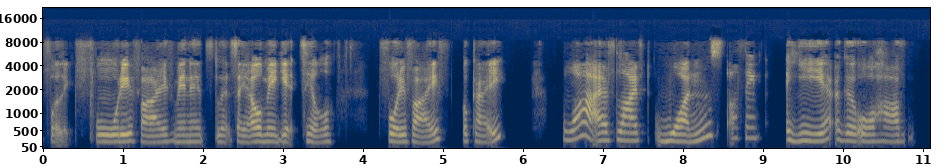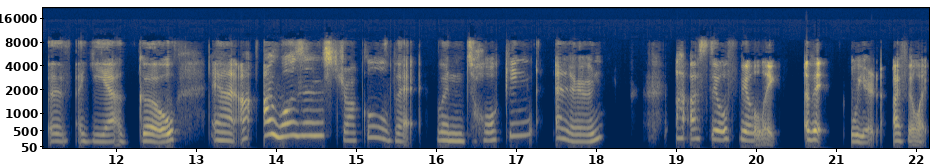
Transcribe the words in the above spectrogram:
for like 45 minutes. Let's say I'll make it till 45, okay? Wow, I've lived once, I think a year ago or half of a year ago, and I, I wasn't struggle, but when talking alone, I, I still feel like a bit weird. I feel like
